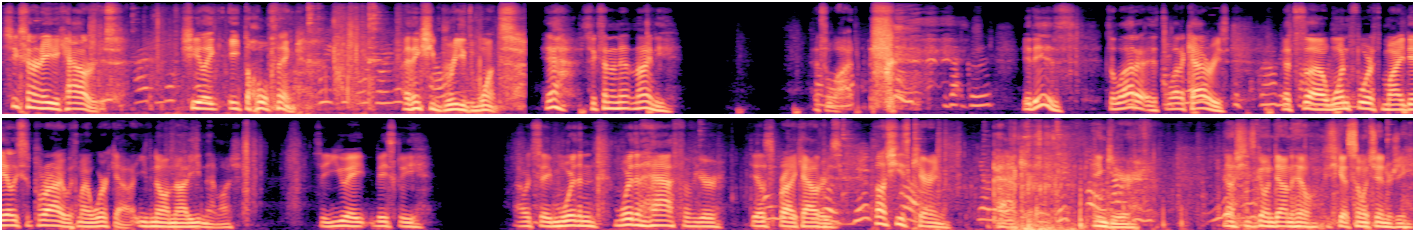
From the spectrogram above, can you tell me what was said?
680 calories. She like ate the whole thing. I think she breathed once. Yeah, 690. That's a lot. Is that good? it is. It's a lot of it's a lot of calories. That's uh, one fourth my daily supply with my workout, even though I'm not eating that much. So you ate basically, I would say more than more than half of your supply of calories. Well, she's carrying pack and gear. Now she's going down the hill because she got so much energy.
